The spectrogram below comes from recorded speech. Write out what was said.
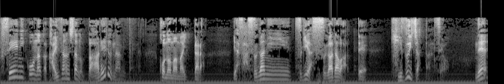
不正にこうなんか改ざんしたのバレるな、みたいな。このまま行ったら。いや、さすがに次は菅だわって気づいちゃったんですよ。ね。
